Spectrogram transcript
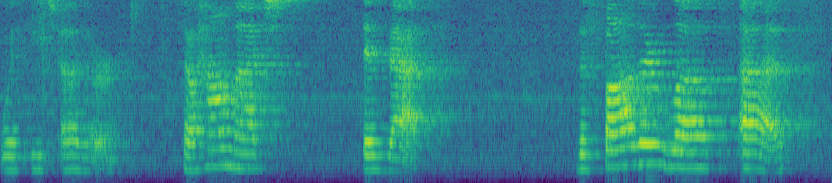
with each other. So, how much is that? The Father loves us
